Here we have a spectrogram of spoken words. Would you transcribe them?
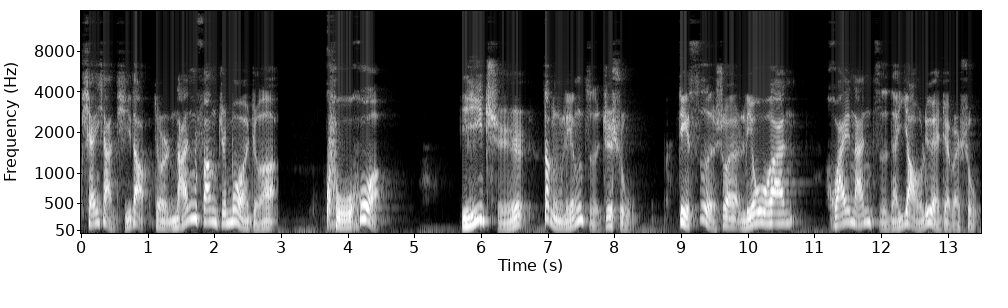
天下提到就是南方之墨者，苦或以齿邓灵子之书。第四说刘安淮南子的要略这本书，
